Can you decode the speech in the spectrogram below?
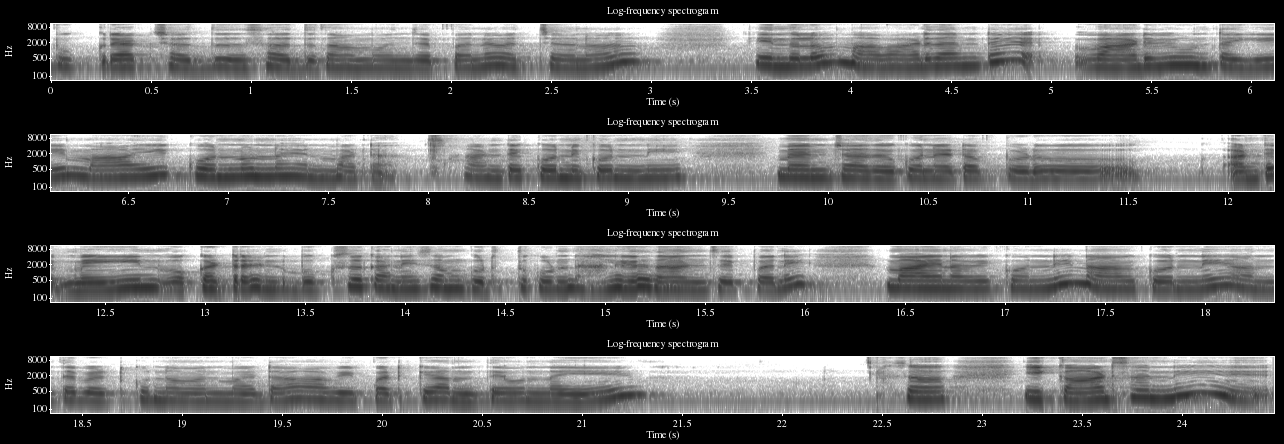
బుక్ ర్యాక్ చదువు సర్దుతాము అని చెప్పని వచ్చాను. ఇందులో మా వాడిదంటే వాడివి ఉంటాయి మావి కొన్ని ఉన్నాయన్నమాట. అంటే కొన్ని కొన్ని మేము చదువుకునేటప్పుడు అంటే మెయిన్ ఒకటి రెండు బుక్స్ కనీసం గుర్తుకుండాలి కదా అని చెప్పని మా ఆయనవి కొన్ని నావి కొన్ని అంతే పెట్టుకున్నాం అనమాట అవి ఇప్పటికే అంతే ఉన్నాయి. సో ఈ కార్డ్స్ అన్నీ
